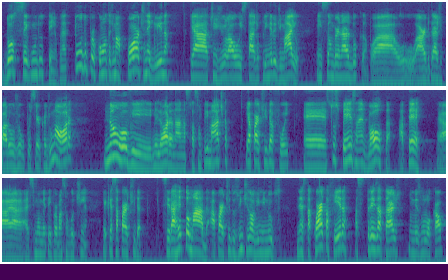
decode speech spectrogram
do segundo tempo, né? Tudo por conta de uma forte neblina que atingiu lá o estádio 1 de maio em São Bernardo do Campo. A, a arbitragem parou o jogo por cerca de uma hora não houve melhora na, na situação climática e a partida foi é, suspensa, né? Volta até a, a esse momento a informação que eu tinha é que essa partida será retomada a partir dos 29 minutos nesta quarta-feira, às 3 da tarde, no mesmo local.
